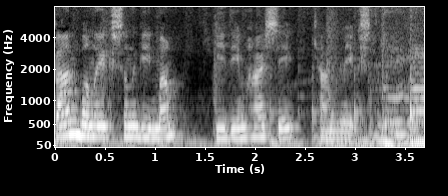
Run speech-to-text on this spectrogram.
Ben bana yakışanı giymem. Giydiğim her şeyi kendime yakıştırırım.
